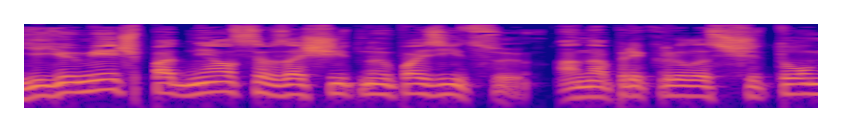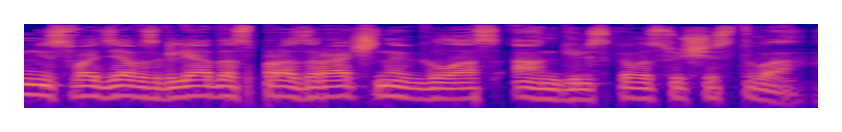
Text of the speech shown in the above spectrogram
Ее меч поднялся в защитную позицию. Она прикрылась щитом, не сводя взгляда с прозрачных глаз ангельского существа.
